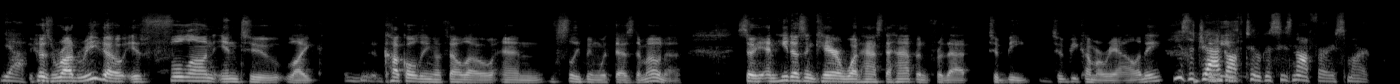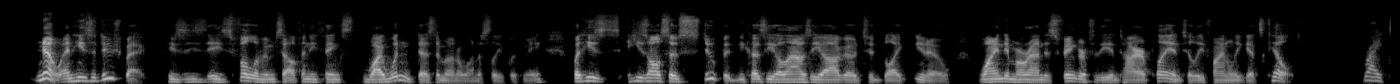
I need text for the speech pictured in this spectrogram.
Yeah. because Roderigo is full on into like cuckolding Othello and sleeping with Desdemona. So and he doesn't care what has to happen for that to be to become a reality. He's a he's- jack off too because he's not very smart. No, and he's a douchebag. He's, he's he's full of himself, and he thinks, why wouldn't Desdemona want to sleep with me? But he's he's also stupid because he allows Iago to like you know wind him around his finger for the entire play until he finally gets killed. Right.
